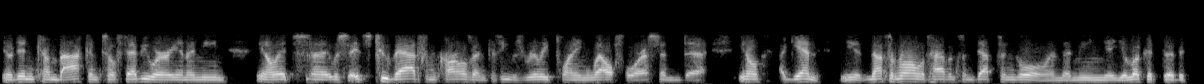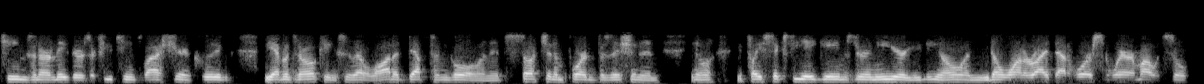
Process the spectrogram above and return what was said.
you know didn't come back until February. And I mean, you know, it's uh, it was it's too bad from Carl's end because he was really playing well for us. And uh, you know, again, you, nothing wrong with having some depth in goal. And I mean, you, you look at the the teams in our league. There's a few teams last year, including the Edmonton Oil Kings, who had a lot of depth in goal, and it's such an important position. And you know, you play 68 games during the year, you, you know, and you don't want to ride that horse and wear them out. So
